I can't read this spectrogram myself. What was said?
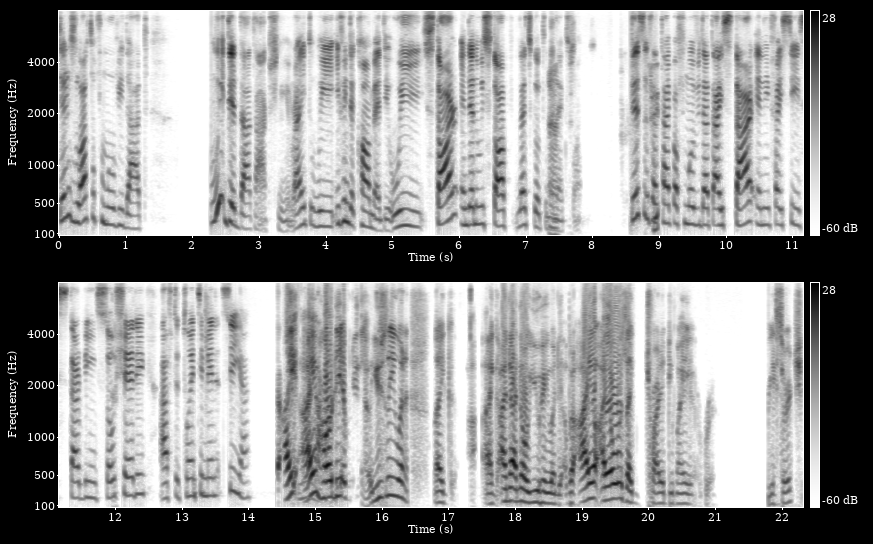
there's lots of movie that we did that actually, right? We even the comedy we start and then we stop. Let's go to the Yeah. next one. This is a type of movie that I start, and if I see start being so shitty after 20 minutes, see ya. I I hardly ever do that. Usually when like I I know you hate when, but I I always like try to do my research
